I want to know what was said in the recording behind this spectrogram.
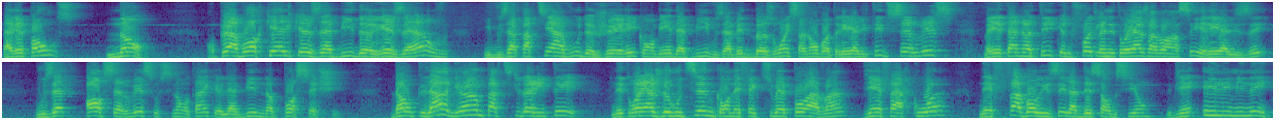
La réponse, non. On peut avoir quelques habits de réserve il vous appartient à vous de gérer combien d'habits vous avez de besoin selon votre réalité du service, mais il est à noter qu'une fois que le nettoyage avancé est réalisé, vous êtes hors service aussi longtemps que l'habit n'a pas séché. Donc, la grande particularité, nettoyage de routine qu'on n'effectuait pas avant, vient faire quoi? Vient favoriser la désorption, vient éliminer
